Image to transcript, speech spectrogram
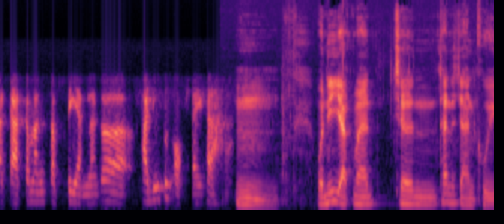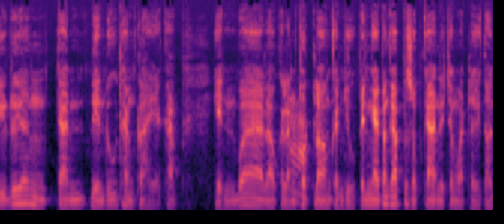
อากาศกำลังสับเปลี่ยนแล้วก็พายุเพิ่งออกไปค่ะ อืม วันนี้อยากมาเชิญท่านอาจารย์คุยเรื่องการเรียนรู้ทางไกลอะครับ เห็นว่าเรากำลังทดลองกันอยู่เป็นไงบ้างครับประสบการณ์ในจังหวัดเลยตอน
